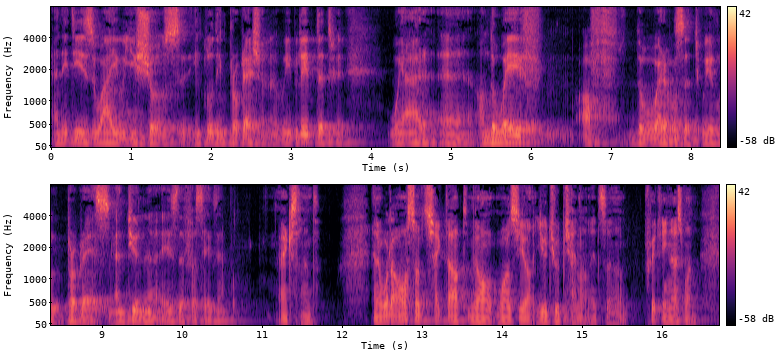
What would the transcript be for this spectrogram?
and it is why we shows including progression. We believe that we are uh, on the wave of the wearables that will progress, and Tune is the first example. Excellent. And what I also checked out well, was your YouTube channel. It's a pretty nice one.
